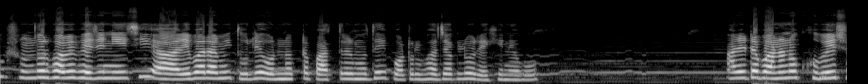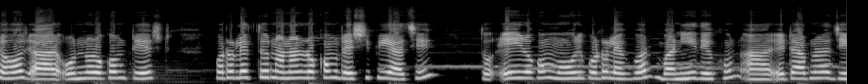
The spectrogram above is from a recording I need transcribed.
খুব সুন্দরভাবে ভেজে নিয়েছি আর এবার আমি তুলে অন্য একটা পাত্রের মধ্যে পটল ভাজাগুলো রেখে নেব। আর এটা বানানো খুবই সহজ আর অন্য রকম টেস্ট পটলের তো নানান রকম রেসিপি আছে, তো এই রকম মৌরি পটল একবার বানিয়ে দেখুন। আর এটা আপনারা যে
